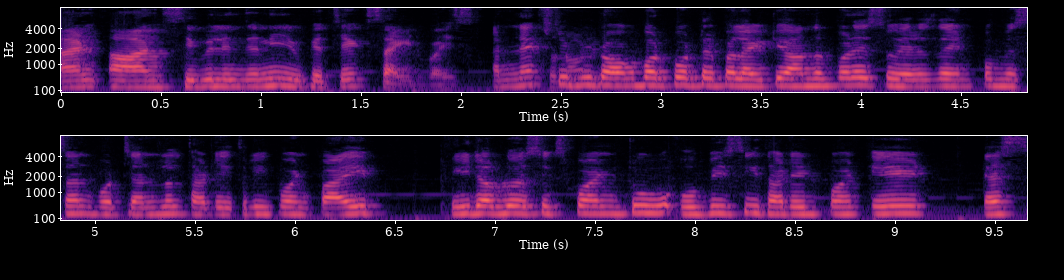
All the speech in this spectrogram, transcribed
and, and civil engineering you can check sidewise. And next if we talk about for triple IT Andhra Pradesh, so here is the information for general 33.5, EWS 6.2, OBC 13.8, SC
